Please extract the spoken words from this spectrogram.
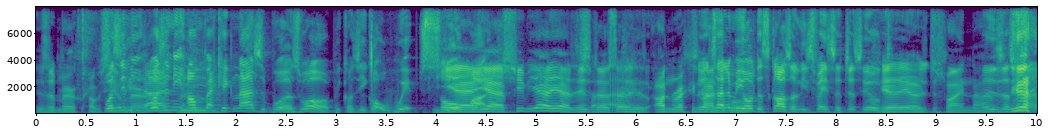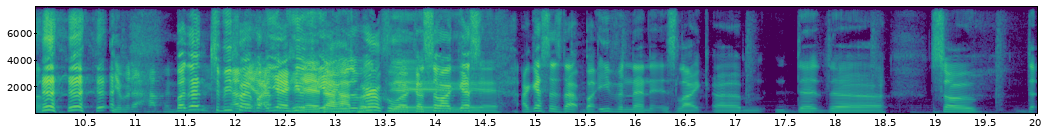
is a miracle. Obviously, Wasn't a he, miracle. wasn't he Mm. unrecognizable as well because he got whipped so yeah, much? yeah, people, yeah, yeah. There's, So, there's, uh, there's So you're telling me all the scars on his face are just healed? yeah, yeah, it was just fine now. It was just like, yeah, but that happened. But then, to be I fair, mean, but yeah, mean, he was, yeah, yeah, that he was a happens. miracle Yeah, worker. yeah, so I yeah, guess, yeah. I guess there's that. But even then, it's like um, the the so the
